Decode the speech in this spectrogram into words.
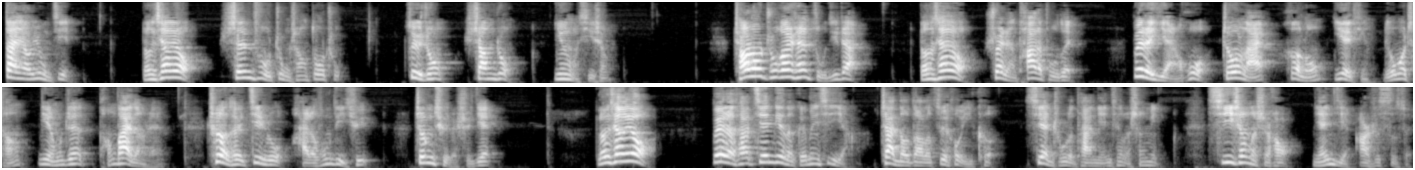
弹药用尽。冷香佑身负重伤多处，最终伤重英勇牺牲。潮州竹竿山阻击战，冷香佑率领他的部队，为了掩护周恩来、贺龙、叶挺、刘伯承、聂荣臻、彭湃等人撤退进入海陆丰地区，争取了时间。冷香佑为了他坚定的革命信仰，战斗到了最后一刻，献出了他年轻的生命，牺牲的时候年仅二十四岁。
